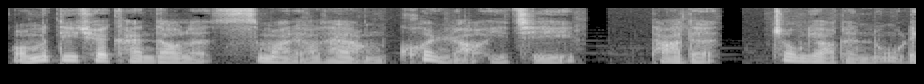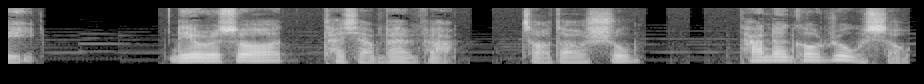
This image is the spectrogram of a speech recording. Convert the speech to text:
我们的确看到了司马辽太郎困扰以及他的重要的努力。例如说，他想办法找到书，他能够入手、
